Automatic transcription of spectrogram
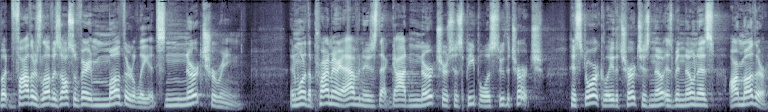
but father's love is also very motherly, it's nurturing. And one of the primary avenues that God nurtures his people is through the church. Historically, the church has, has been known as our mother.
